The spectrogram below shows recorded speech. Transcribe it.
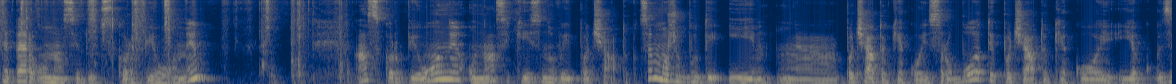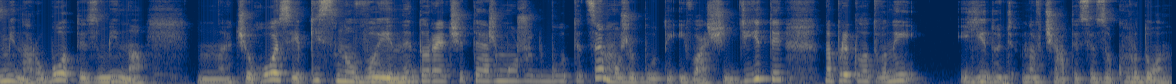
Тепер у нас ідуть скорпіони. А скорпіони у нас якийсь новий початок. Це може бути і е, початок якоїсь роботи, початок якої як, зміна роботи, зміна чогось, якісь новини, до речі, теж можуть бути. Це може бути і ваші діти. Наприклад, вони їдуть навчатися за кордон.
